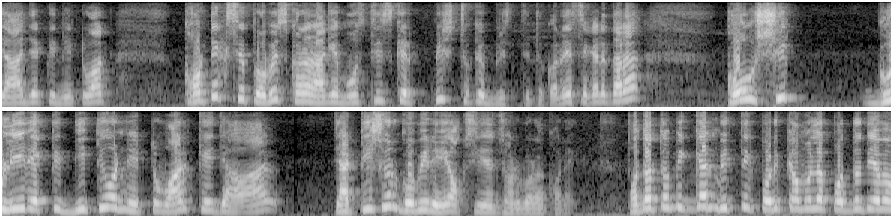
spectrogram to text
জাহাজের একটি নেটওয়ার্ক কটেক্সে প্রবেশ করার আগে মস্তিষ্কের পৃষ্ঠকে বিস্তৃত করে। সেখানে তারা কৌশিকগুলির একটি দ্বিতীয় নেটওয়ার্কে যাওয়ার, যা টিস্যুর গভীরে অক্সিজেন সরবরাহ করে। পদার্থবিজ্ঞান ভিত্তিক পরীক্ষামূলক পদ্ধতি এবং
